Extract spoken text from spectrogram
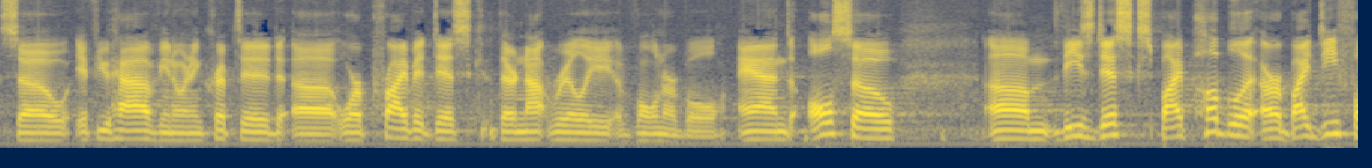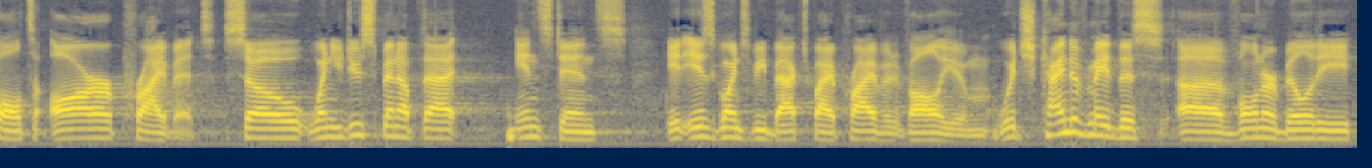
So if you have you know an encrypted uh, or private disk, they're not really vulnerable. And also um, these disks by public or by default are private. So when you do spin up that instance, it is going to be backed by a private volume, which kind of made this uh, vulnerability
